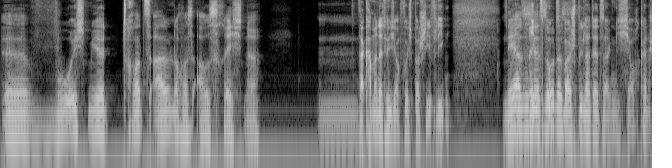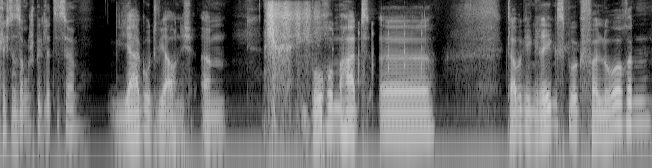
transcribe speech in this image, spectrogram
äh, wo ich mir trotz allem noch was ausrechne. Hm, Da kann man natürlich auch furchtbar schief liegen. nee, also es ist ja so, dass zum Beispiel hat jetzt eigentlich auch keine schlechte Saison gespielt letztes Jahr. Ja, gut, wir auch nicht. Ähm, Bochum hat, äh, glaube gegen Regensburg verloren.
